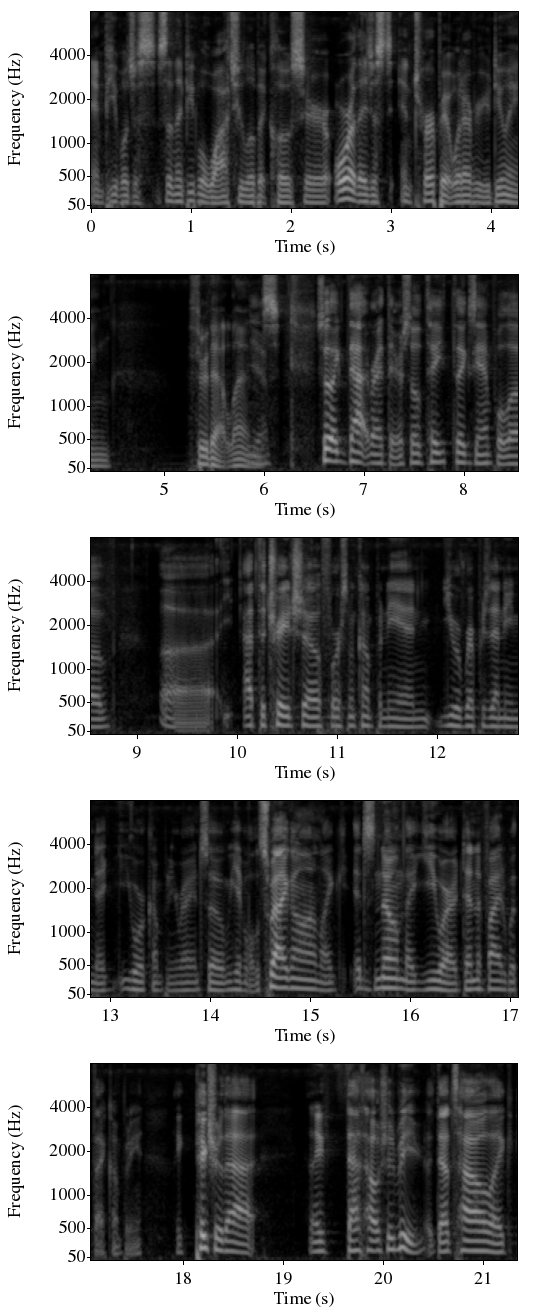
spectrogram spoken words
and people just so then people watch you a little bit closer or they just interpret whatever you're doing through that lens So like that right there. So take the example of uh, at the trade show for some company and you are representing like your company, right? And so you have all the swag on, like it's known that you are identified with that company. Like picture that. Like that's how it should be. Like, that's how like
